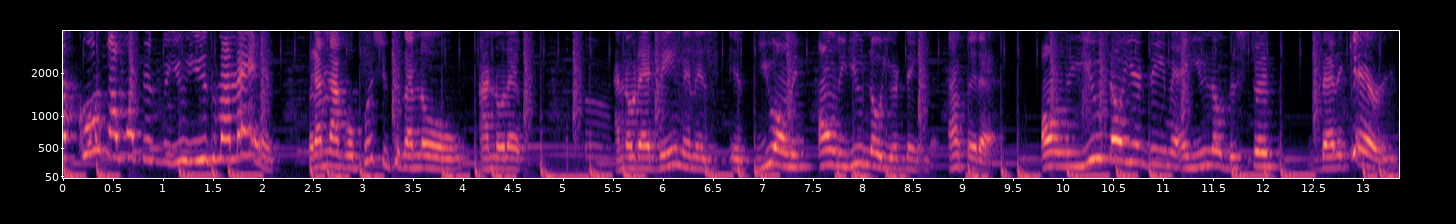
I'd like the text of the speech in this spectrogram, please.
Of course, I want this for you using my man's, but I'm not gonna push you because I know I know that I know that demon is is you only only you know your demon. I'll say that. Only you know your demon and you know the strength that it carries.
